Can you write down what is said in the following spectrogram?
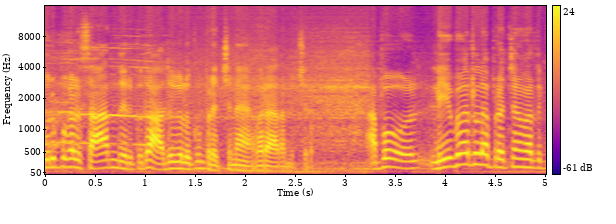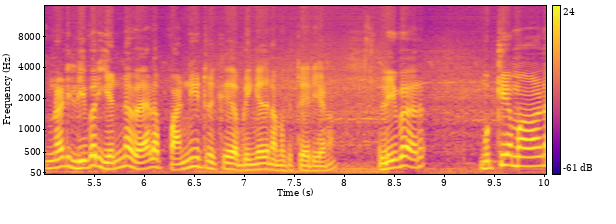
உறுப்புகள் சார்ந்து இருக்குதோ அதுகளுக்கும் பிரச்சனை வர ஆரம்பிச்சிடும் அப்போது லிவரில் பிரச்சனை வர்றதுக்கு முன்னாடி லிவர் என்ன வேலை பண்ணிகிட்ருக்கு அப்படிங்கிறது நமக்கு தெரியணும். லிவர் முக்கியமான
